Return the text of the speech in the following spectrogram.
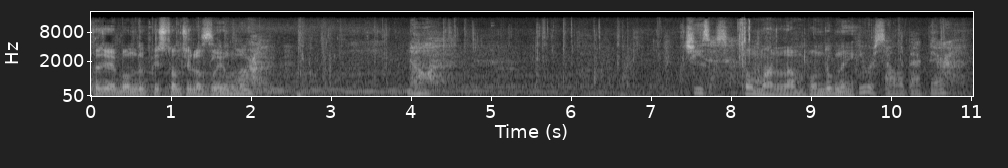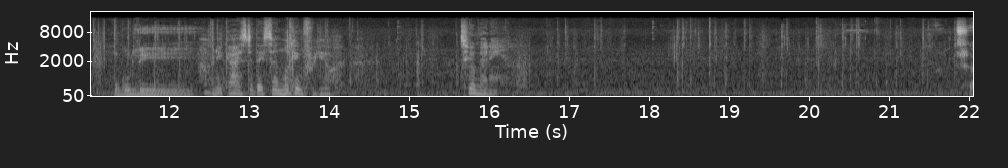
তোর হাতে যে বন্দুক পিস্তল ছিল See বই any ওগুলো more? No. Jesus, তো মারলাম বন্দুক নেই you were solid back there. গুলি How many guys did they send looking for you? Too many. আচ্ছা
